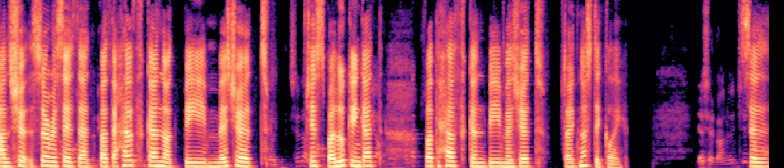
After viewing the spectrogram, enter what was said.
And says that, but the health cannot be measured just by looking at, but the health can be measured diagnostically. So,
